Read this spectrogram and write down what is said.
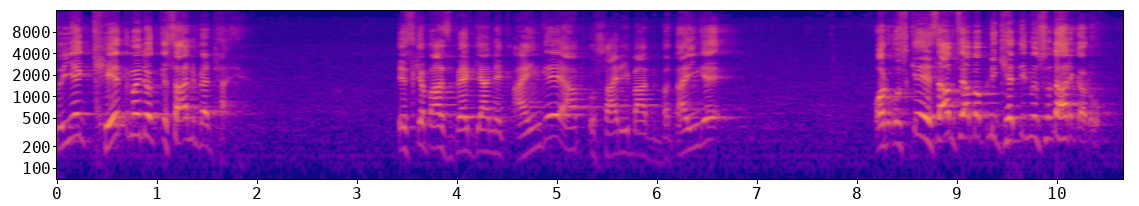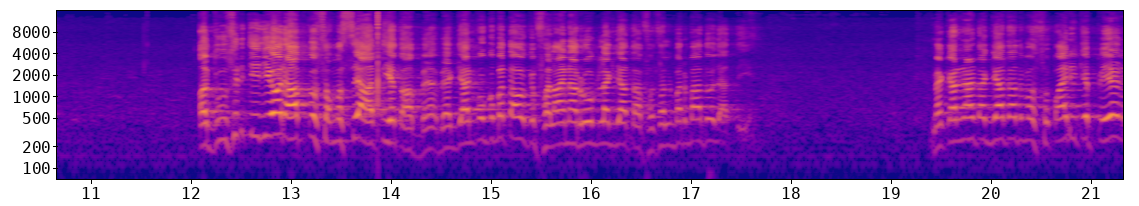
तो ये खेत में जो किसान बैठा है, इसके पास वैज्ञानिक आएँगे, आपको सारी बात बताएँगे, और उसके हिसाब से आप अपनी खेती में सुधार करो। और दूसरी चीज़ ये और, आपको समस्या आती है तो आप वैज्ञानिकों को बताओ कि फलाना रोग लग जाता, फ़सल बर्बाद हो जाती है। मैं कर्नाटक गया था तो वह सुपारी के पेड़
